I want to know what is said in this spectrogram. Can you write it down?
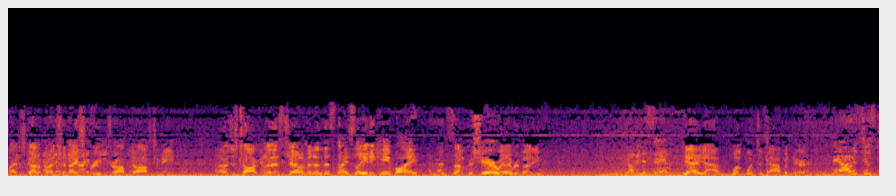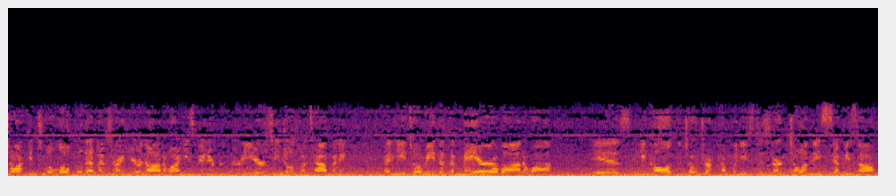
I just got a bunch of nice fruit dropped off to me. And I was just talking to this gentleman and this nice lady came by and had something to share with everybody. You want me to say it? Yeah, yeah. What what just happened here? Okay, I was just talking to a local that lives right here in Ottawa. He's been here for 30 years. He knows what's happening. And he told me that the mayor of Ottawa is, he called the tow truck companies to start towing these semis off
